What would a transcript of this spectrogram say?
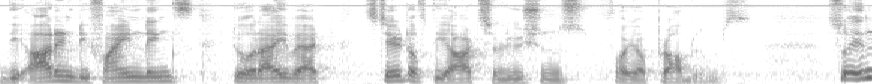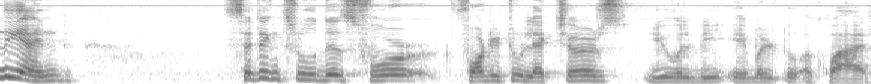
the R&D findings to arrive at state of the art solutions for your problems. So, in the end sitting through this 42 lectures you will be able to acquire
